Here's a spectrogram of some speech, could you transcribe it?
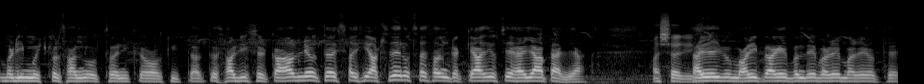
ਬੜੀ ਮੁਸ਼ਕਲ ਸਾਨੂੰ ਉੱਥੋਂ ਨਹੀਂ ਕ੍ਰੋਸ ਕੀਤਾ। ਤੇ ਸਾਡੀ ਸਰਕਾਰ ਨੇ ਉੱਥੇ ਅਸੀਂ 8 ਦਿਨ ਉੱਥੇ ਸਾਨੂੰ ਡੱਕਿਆ ਸੀ ਉੱਥੇ ਹਜਾ ਪੈ ਗਿਆ। ਅੱਛਾ ਜੀ। ਹਜੇ ਬਿਮਾਰੀ ਪੈ ਗਈ ਬੰਦੇ ਬੜੇ ਮਰੇ ਉੱਥੇ।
